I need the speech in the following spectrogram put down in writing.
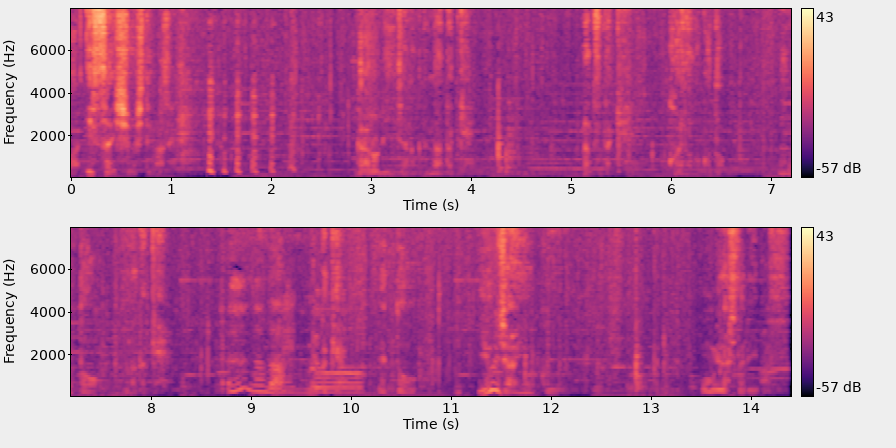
は一切使用していません。ガロリーじゃなくてなんだっけ？なんつうんだっけ？こういうののこと。うんとなんだっけ？えなんだ？なんだっけ？とえっと言うじゃんよく思い出したら言います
